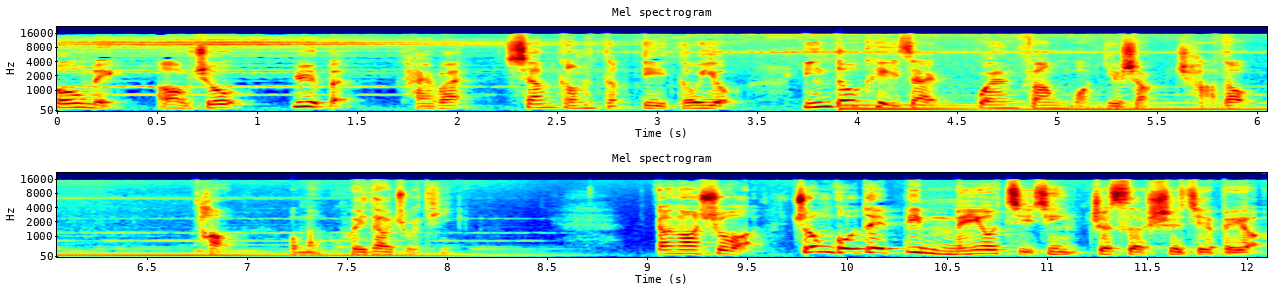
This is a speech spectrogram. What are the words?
欧美、澳洲、日本、台湾、香港等地都有，您都可以在官方网页上查到。好，我们回到主题。刚刚说啊，中国队并没有挤进这次世界杯哦，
